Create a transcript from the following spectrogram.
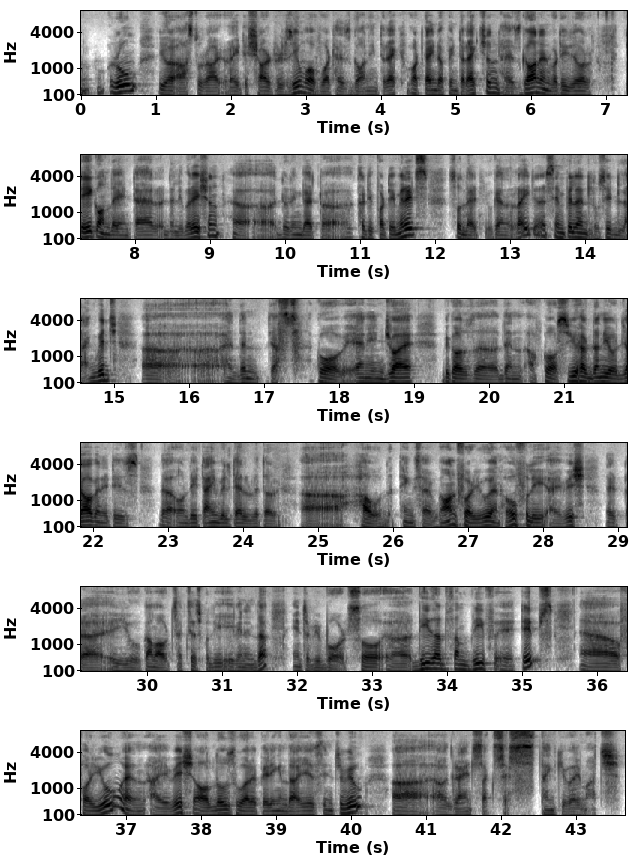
room, you are asked to write a short resume of what has gone interact, what kind of interaction has gone and what is your take on the entire deliberation uh, during that uh, 30 40 minutes so that you can write in a simple and lucid language uh, and then just go away and enjoy because uh, then of course you have done your job and it is the only time will tell whether uh, how the things have gone for you and hopefully I wish that uh, you come out successfully even in the interview board. So uh, these are some brief uh, tips uh, for you and I wish all those who are appearing in the IAS interview a grand success. Thank you very much.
